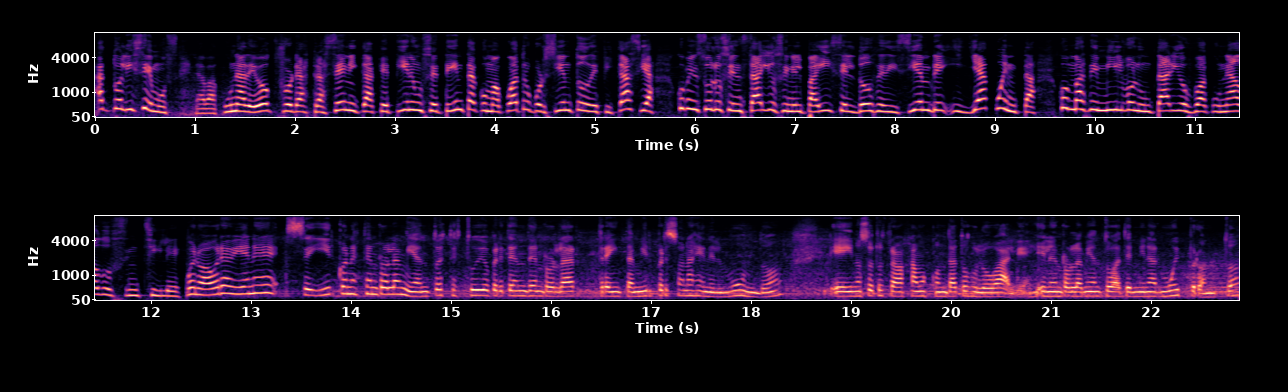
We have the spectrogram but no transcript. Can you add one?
Actualicemos la vacuna de Oxford AstraZeneca que tiene un 70,4% de eficacia. Comenzó los ensayos en el país el 2 de diciembre y ya cuenta con más de mil voluntarios vacunados en Chile. Bueno, ahora viene seguir con este enrolamiento. Este estudio pretende enrolar 30.000 personas en el mundo eh, y nosotros trabajamos con datos globales. El enrolamiento va a terminar muy pronto.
